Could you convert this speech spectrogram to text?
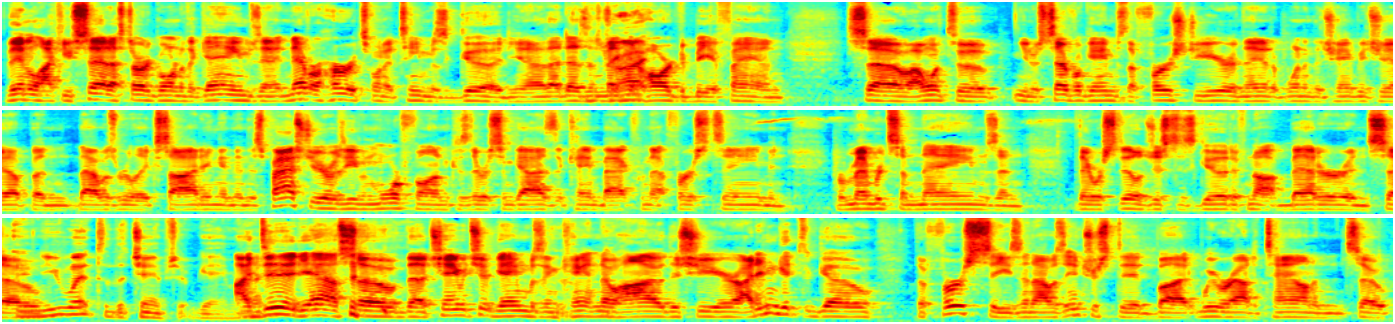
then, like you said, I started going to the games, and it never hurts when a team is good. You know, that doesn't That's make right. it hard to be a fan. So I went to you know several games the first year, and they ended up winning the championship, and that was really exciting. And then this past year was even more fun because there were some guys that came back from that first team and remembered some names, and they were still just as good, if not better. And so And you went to the championship game. I did, yeah. So the championship game was in Canton, Ohio this year. I didn't get to go the first season. I was interested, but we were out of town, and so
